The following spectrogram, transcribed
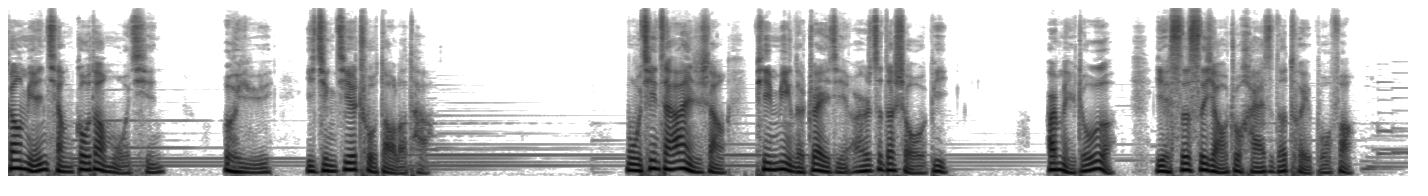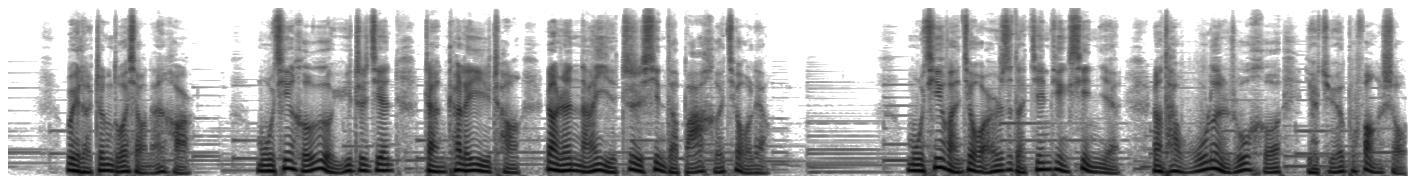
刚勉强够到母亲，鳄鱼已经接触到了他。母亲在岸上拼命地拽紧儿子的手臂，而美洲鳄也死死咬住孩子的腿不放。为了争夺小男孩，母亲和鳄鱼之间展开了一场让人难以置信的拔河较量。母亲挽救儿子的坚定信念，让他无论如何也绝不放手。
